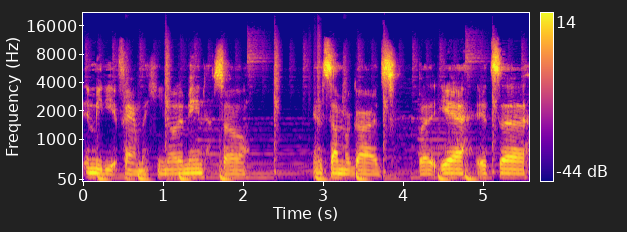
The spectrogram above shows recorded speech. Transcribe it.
immediate family, you know what I mean? So in some regards. But yeah, it's uh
